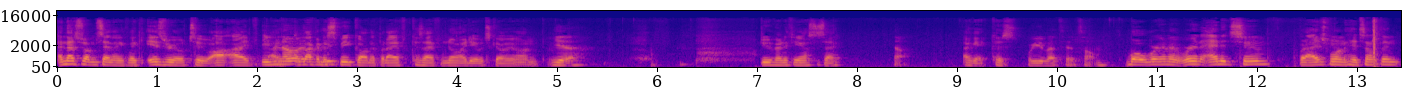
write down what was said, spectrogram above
and that's what I'm saying. Like like Israel too. I, I, Even I I'm not going to speak on it, but I because I have no idea what's going on. Yeah. Do you have anything else to say? No. Okay, because Were you about to hit something? well, we're gonna we're gonna end it soon, but I just want to hit something.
